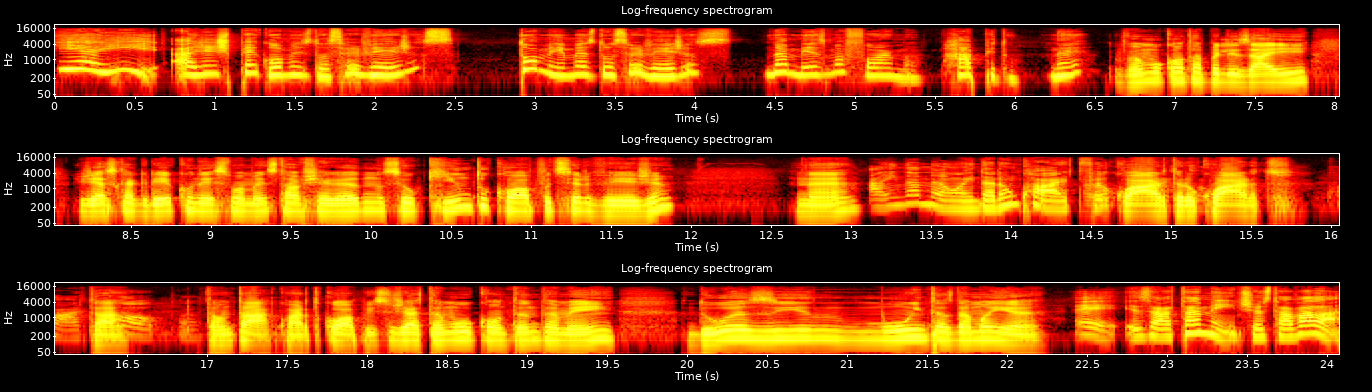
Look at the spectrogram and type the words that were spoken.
E aí, a gente pegou mais duas cervejas, tomei mais duas cervejas da mesma forma, rápido, né? Vamos contabilizar aí. Jéssica Greco, nesse momento, estava chegando no seu quinto copo de cerveja, né? Ainda não, ainda não quarto. Foi Era o quarto, era o quarto. Quarto Tá. copo. Então tá, quarto copo. Isso já estamos contando também duas e muitas da manhã. É, exatamente. Eu estava lá.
